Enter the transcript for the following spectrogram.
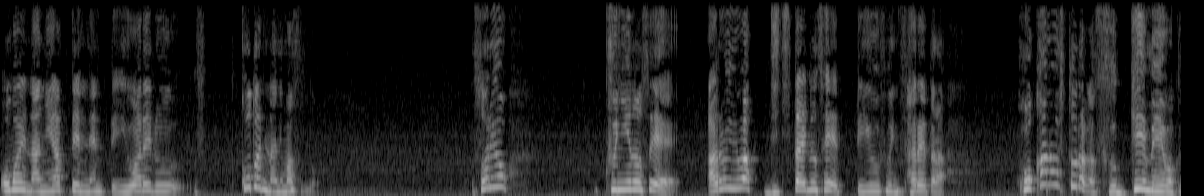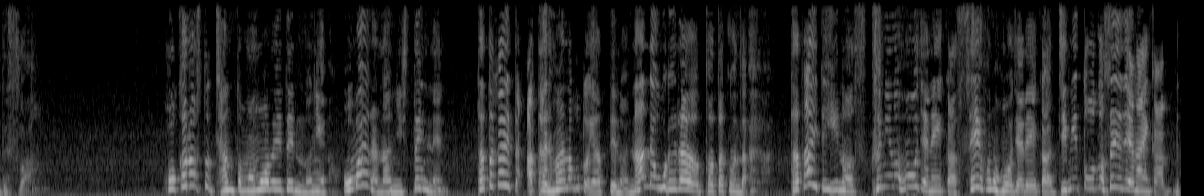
お前何やってんねんって言われることになりますよ。それを国のせいあるいは自治体のせいっていうふうにされたら他の人らがすっげえ迷惑ですわ。他の人ちゃんと守れてるのにお前ら何してんねん。叩かれて当たり前のことやってんのになんで俺らを叩くんだ。叩いていいのは国の方じゃねえか政府の方じゃねえか自民党のせいじゃないか。って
